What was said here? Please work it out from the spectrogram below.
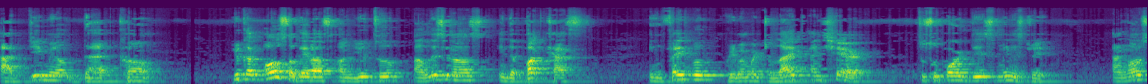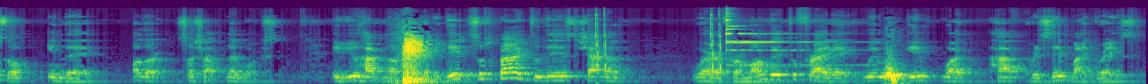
at gmail.com. You can also get us on YouTube and listen us in the podcast. In Facebook, remember to like and share to support this ministry and also in the other social networks. If you have not already did, subscribe to this channel where from Monday to Friday we will give what have received by grace.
